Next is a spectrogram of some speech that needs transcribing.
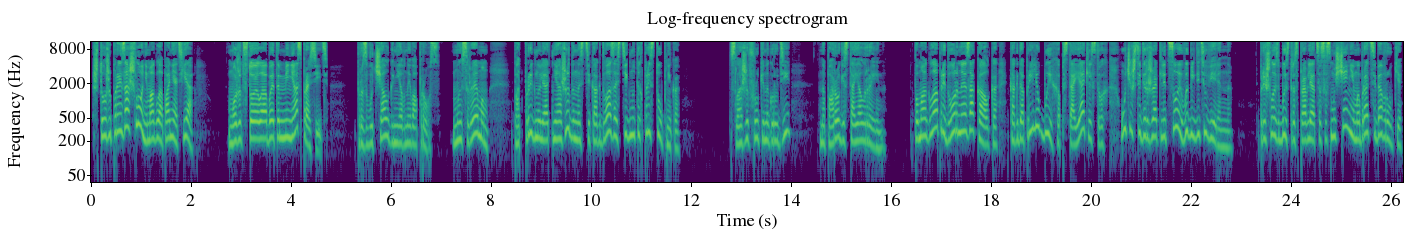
Что же произошло, не могла понять я. — может, стоило об этом меня спросить?» Прозвучал гневный вопрос. Мы с Рэмом подпрыгнули от неожиданности, как два застигнутых преступника. Сложив руки на груди, на пороге стоял Рейн. Помогла придворная закалка, когда при любых обстоятельствах учишься держать лицо и выглядеть уверенно. Пришлось быстро справляться со смущением и брать себя в руки.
